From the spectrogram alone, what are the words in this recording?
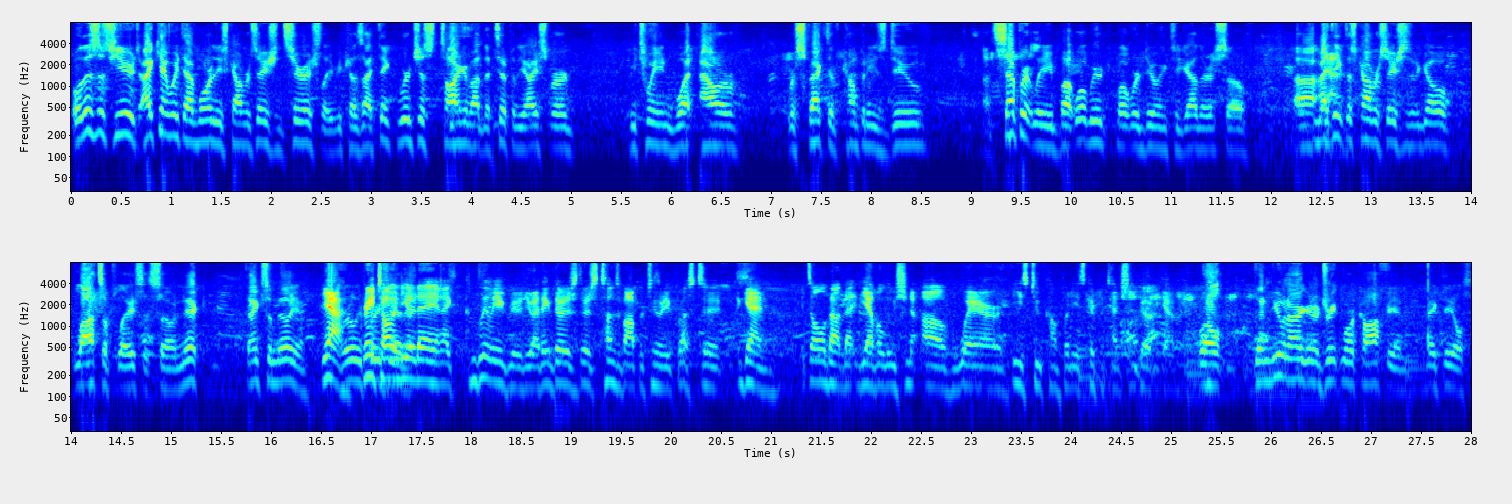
Well, this is huge. I can't wait to have more of these conversations seriously because I think we're just talking about the tip of the iceberg between what our respective companies do separately, but what we're what we're doing together. So uh, I think this conversation is going to go lots of places. So Nick, thanks a million. Yeah, Really great talking to you today, and I completely agree with you. I think there's there's tons of opportunity for us to again. It's all about that the evolution of where these two companies could potentially go together. Well, then you and I are going to drink more coffee and make deals.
